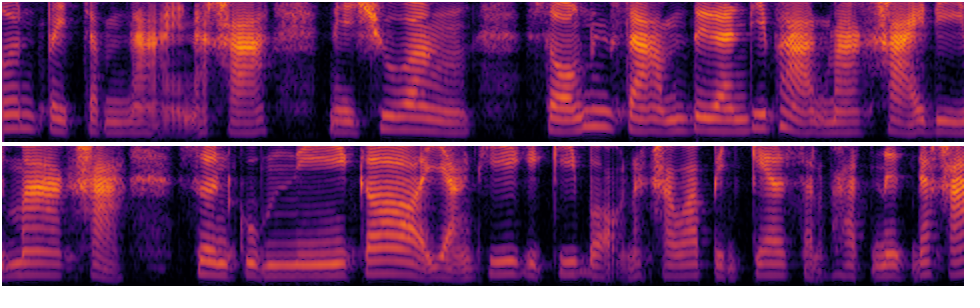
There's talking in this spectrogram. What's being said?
ต้นไปจำหน่ายนะคะ ในช่วง 2-3 เดือนที่ผ่านมาขายดีมากค่ะ ส่วนกลุ่มนี้ก็อย่างที่กิกกี้บอกนะคะว่าเป็นแก้วสารพัดนึกนะคะ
